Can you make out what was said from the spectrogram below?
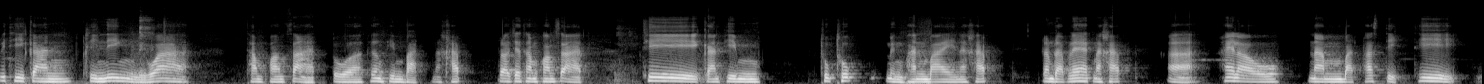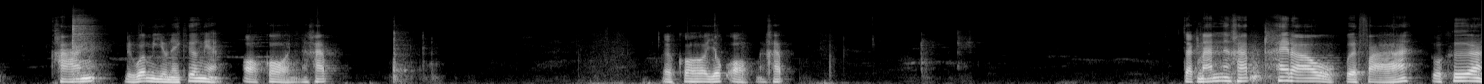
วิธีการ cleaning หรือว่าทำความสะอาดตัวเครื่องพิมพ์บัตรนะครับ เราจะทำความสะอาดที่การพิมพ์ทุกๆ 1,000 ใบนะครับลำดับแรกนะครับให้เรานำบัตรพลาสติกที่ค้างหรือว่ามีอยู่ในเครื่องเนี่ยออกก่อนนะครับ แล้วก็ยกออกนะครับ จากนั้นนะครับให้เราเปิดฝาตัวเครื่อง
